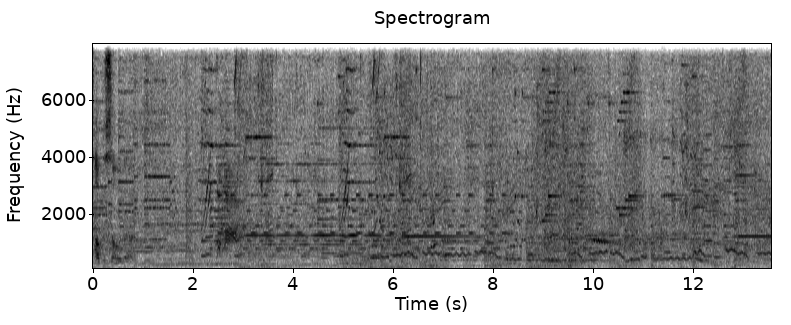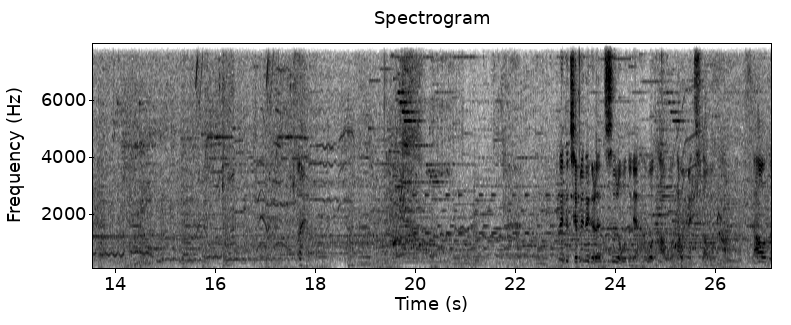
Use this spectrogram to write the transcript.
超不熟的。那个前面那个人吃了我的两个问号，我但我没吃到问号。然后呢，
